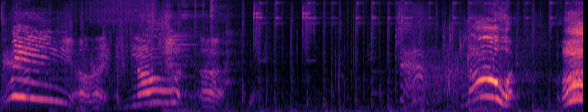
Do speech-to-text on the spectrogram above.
Whee! Alright. No! Uh. No! Ah!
